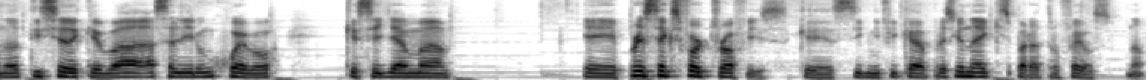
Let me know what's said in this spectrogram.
noticia de que va a salir un juego que se llama eh, Press X for Trophies, que significa presiona X para trofeos, ¿no?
